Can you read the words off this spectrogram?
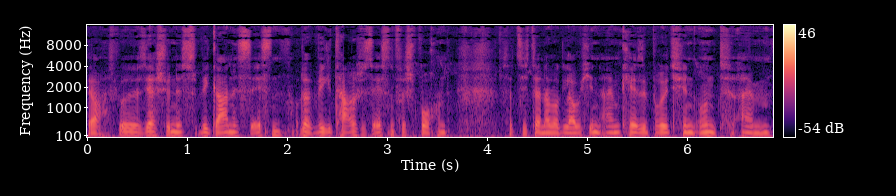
Ja, es wurde sehr schönes veganes Essen oder vegetarisches Essen versprochen. Das hat sich dann aber, glaube ich, in einem Käsebrötchen und einem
